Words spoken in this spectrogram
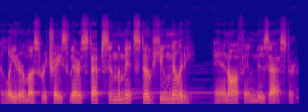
and later must retrace their steps in the midst of humility and often disaster.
